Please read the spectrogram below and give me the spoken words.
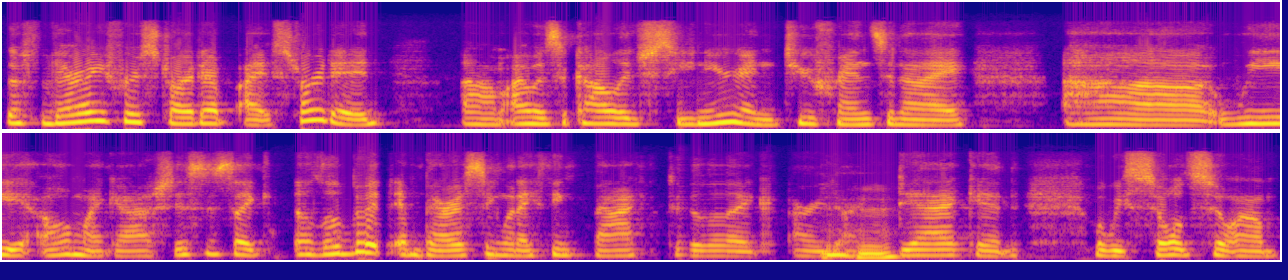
the very first startup I started, um, I was a college senior, and two friends and I, uh, we oh my gosh, this is like a little bit embarrassing when I think back to like our, our deck and what we sold. So um,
